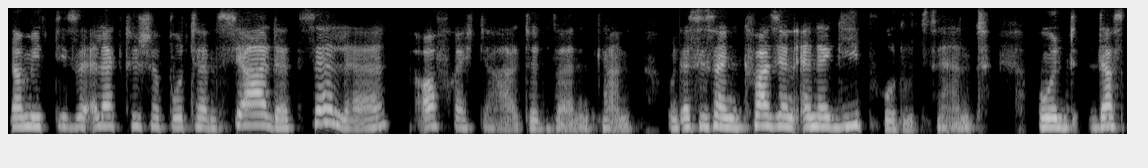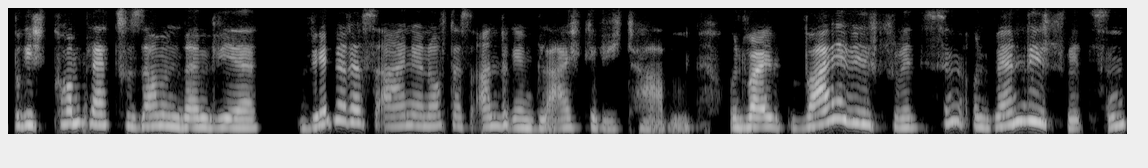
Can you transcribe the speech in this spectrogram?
damit dieses elektrische Potenzial der Zelle aufrechterhalten werden kann. Und das ist ein, quasi ein Energieproduzent. Und das bricht komplett zusammen, wenn wir weder das eine noch das andere im Gleichgewicht haben. Und weil, weil wir schwitzen und wenn wir schwitzen,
